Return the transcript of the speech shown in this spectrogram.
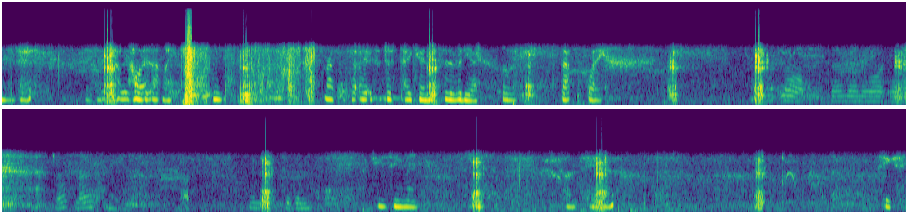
to do it. Hold, hold it that way. It's just taken to the video. That way. Turn the right way. No, you zoom in? Can't see it. There you go.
